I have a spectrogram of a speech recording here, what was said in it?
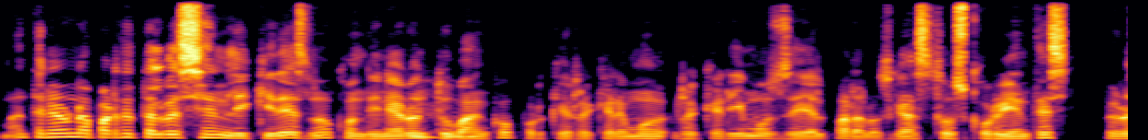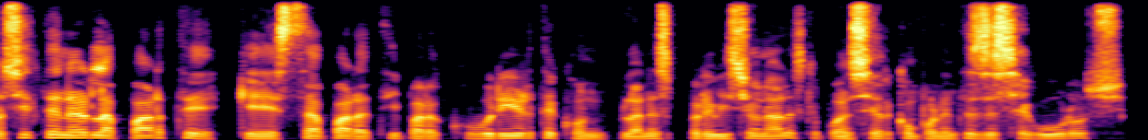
mantener una parte tal vez en liquidez, ¿no? Con dinero en tu banco, porque requeremos, requerimos de él para los gastos corrientes, pero sí tener la parte que está para ti, para cubrirte con planes previsionales que pueden ser componentes de seguros,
